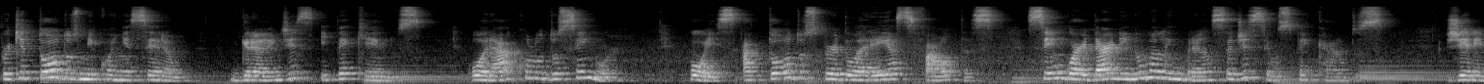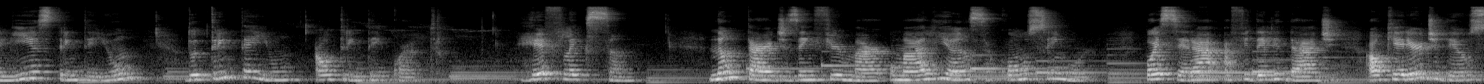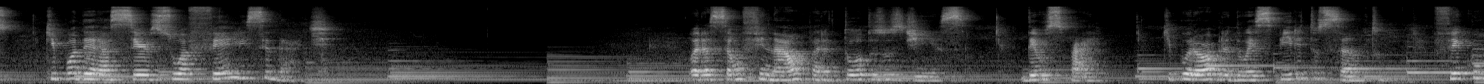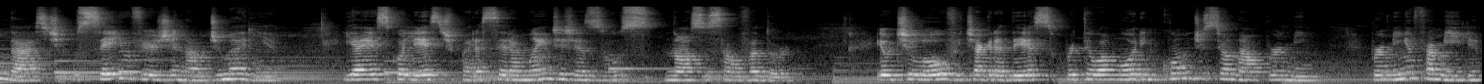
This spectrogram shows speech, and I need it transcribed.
porque todos me conhecerão, grandes e pequenos. Oráculo do Senhor. Pois a todos perdoarei as faltas, sem guardar nenhuma lembrança de seus pecados. Jeremias 31, do 31 ao 34. Reflexão. Não tardes em firmar uma aliança com o Senhor pois será a fidelidade ao querer de Deus que poderá ser sua felicidade. Oração final para todos os dias. Deus Pai, que por obra do Espírito Santo fecundaste o seio virginal de Maria e a escolheste para ser a mãe de Jesus, nosso Salvador eu te louvo e te agradeço por teu amor incondicional por mim, por minha família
